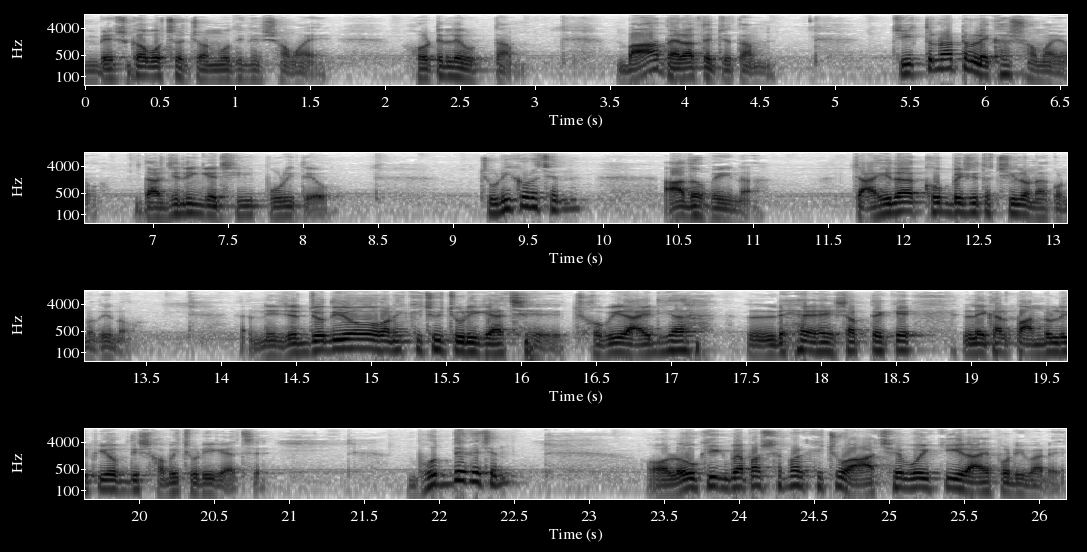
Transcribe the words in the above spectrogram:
বেশ ক বছর জন্মদিনের সময় হোটেলে উঠতাম বা বেড়াতে যেতাম। চিত্রনাট্য লেখার সময়ও, দার্জিলিং গেছি পুরীতেও। চুরি করেছেন? আদবেই না। চাহিদা খুব বেশি তো ছিল না কোনোদিনও। নিজের যদিও অনেক কিছু চুরি গেছে, ছবির আইডিয়া এসব থেকে লেখার পাণ্ডুলিপি অবধি সবই চুরি গেছে। ভূত দেখেছেন? অলৌকিক ব্যাপার স্যাপার কিছু আছে বই কি রায় পরিবারে?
